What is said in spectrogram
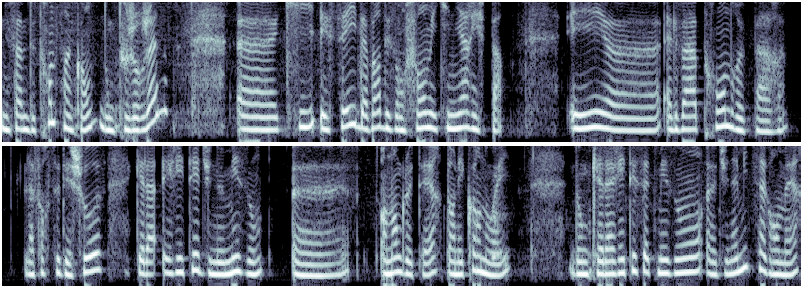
une femme de 35 ans, donc toujours jeune, qui essaye d'avoir des enfants mais qui n'y arrive pas. Et elle va apprendre par la force des choses qu'elle a hérité d'une maison en Angleterre, dans les Cornouailles. Donc elle a hérité cette maison d'une amie de sa grand-mère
